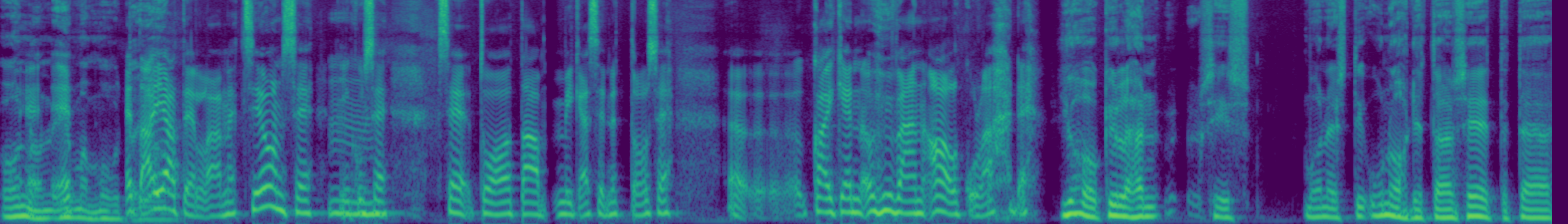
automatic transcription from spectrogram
On, on et, ilman muuta. Että ajatellaan, että se on se, mm. niin kuin se, se tuota, mikä se nyt on se kaiken hyvän alkulähde. Joo, kyllähän siis monesti unohdetaan se, että tämä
